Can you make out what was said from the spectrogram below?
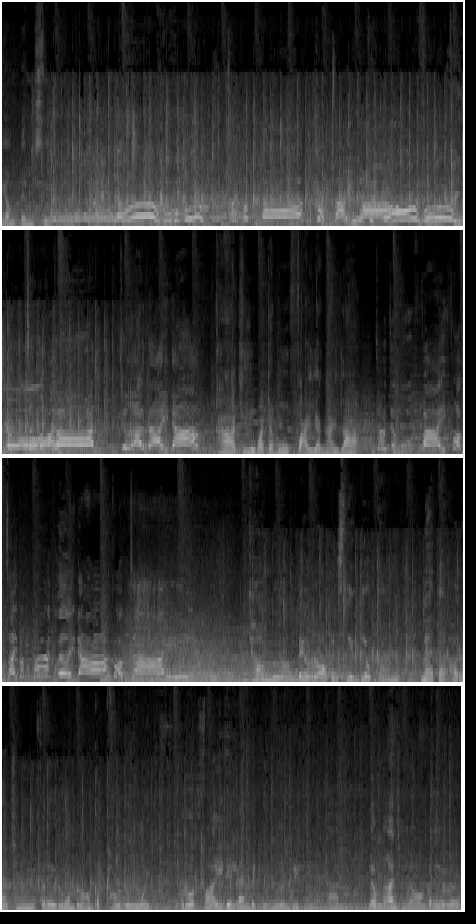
อย่างเต็มเสียงเจ้ามังกรขอบใจนะเจ้ามังกรชื่ออะไรนะ ข้าชื่อว่าจมูกไฟยังไงล่ะ เจ้าจมูกไฟขอบใจมากๆเลยนะ ขอบใจ ชาวเมืองได้ร้องเป็นเสียงเดียวกัน แม้แต่พระราชินีก็ได้ร่วมร้องกับเขาด้วย รถไฟได้แล่นไปถึงเมืองริบลิงตัน แล้วงานฉลองก็ได้เริ่ม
